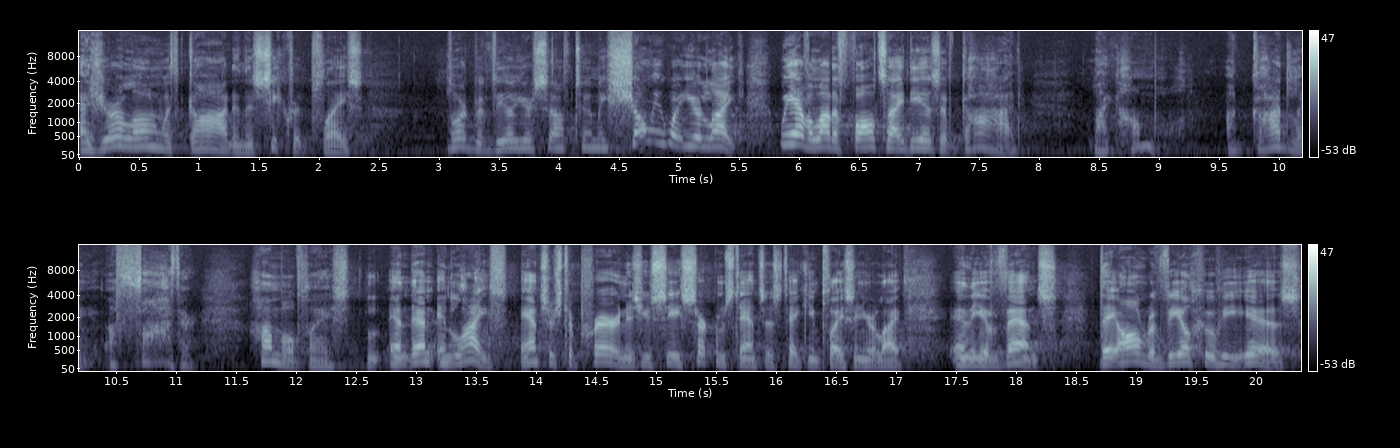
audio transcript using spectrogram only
As you're alone with God in the secret place, Lord, reveal yourself to me. Show me what you're like. We have a lot of false ideas of God like humble, a godly, a father, humble place. And then in life, answers to prayer, and as you see circumstances taking place in your life and the events, they all reveal who He is.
